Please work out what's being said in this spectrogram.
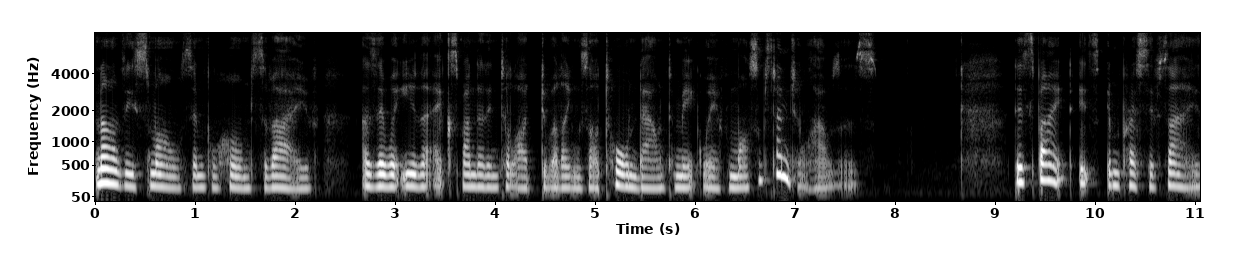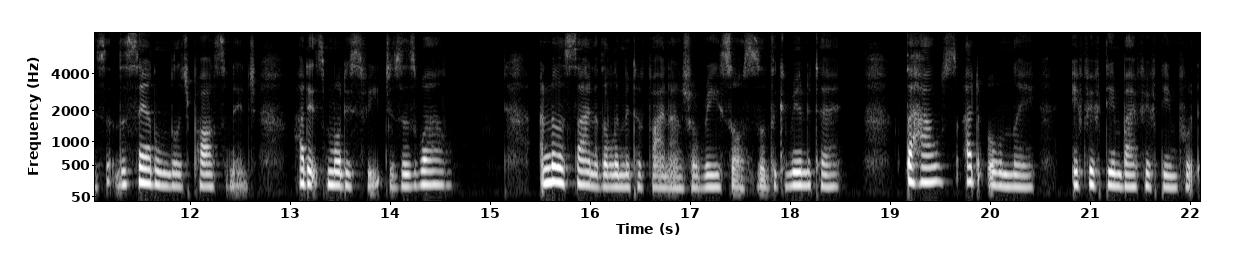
None of these small, simple homes survive, as they were either expanded into large dwellings or torn down to make way for more substantial houses. Despite its impressive size, the Salem village parsonage had its modest features as well another sign of the limited financial resources of the community. The house had only a 15 by 15 foot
